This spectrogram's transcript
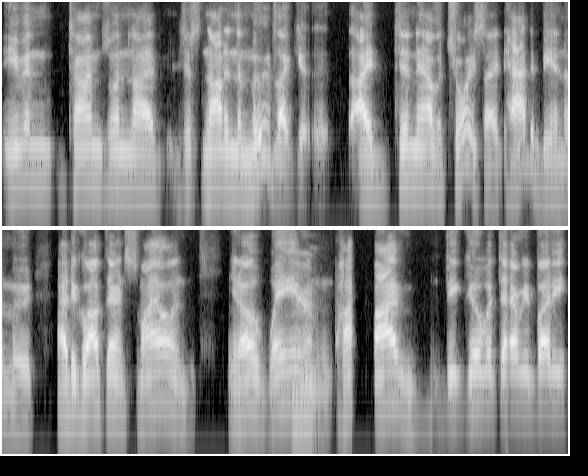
even times when I'm just not in the mood, like I didn't have a choice. I had to be in the mood. I had to go out there and smile and you know wave Yeah. and high five and be good with everybody.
